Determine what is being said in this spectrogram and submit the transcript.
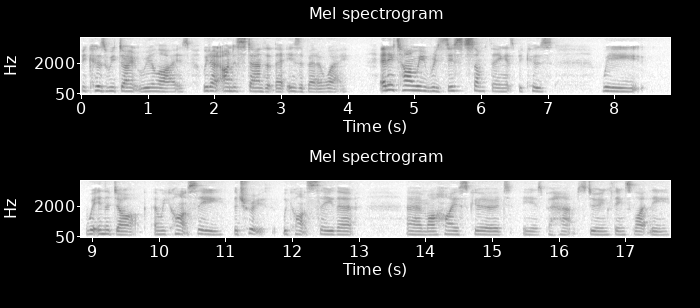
because we don't realize, we don't understand that there is a better way. Anytime we resist something, it's because we we're in the dark and we can't see the truth. We can't see that um, our highest good is perhaps doing things slightly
